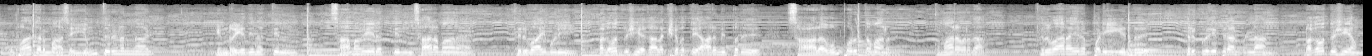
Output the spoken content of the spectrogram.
உபாகர்மா செய்யும் திருநன்னாள். இன்றைய தினத்தில் சாமவேரத்தின் சாரமான திருவாய்மொழி பகவத் விஷய காலக்ஷேபத்தை ஆரம்பிப்பது சாலவும் பொருத்தமானது. குமாரவரதா திருவாராயிரப்படி என்று திருக்குறுகை பிரான் பிள்ளான் பகவத் விஷயம்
